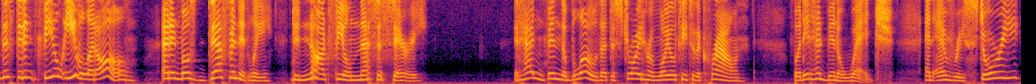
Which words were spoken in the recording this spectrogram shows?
this didn't feel evil at all, and it most definitely did not feel necessary. It hadn't been the blow that destroyed her loyalty to the crown, but it had been a wedge, and every story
